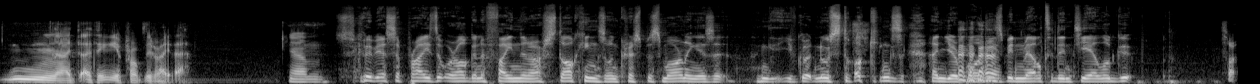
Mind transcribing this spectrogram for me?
Mm, I, I think you're probably right there. Um, It's going to be a surprise that we're all going to find in our stockings on Christmas morning, is it? You've got no stockings and your body's been melted into yellow goop. sorry.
